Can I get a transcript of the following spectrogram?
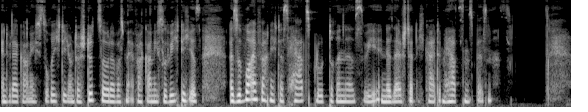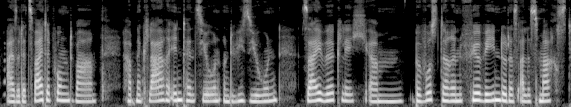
entweder gar nicht so richtig unterstütze oder was mir einfach gar nicht so wichtig ist. Also wo einfach nicht das Herzblut drin ist, wie in der Selbstständigkeit im Herzensbusiness. Also der zweite Punkt war, hab eine klare Intention und Vision, sei wirklich ähm, bewusst darin, für wen du das alles machst.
